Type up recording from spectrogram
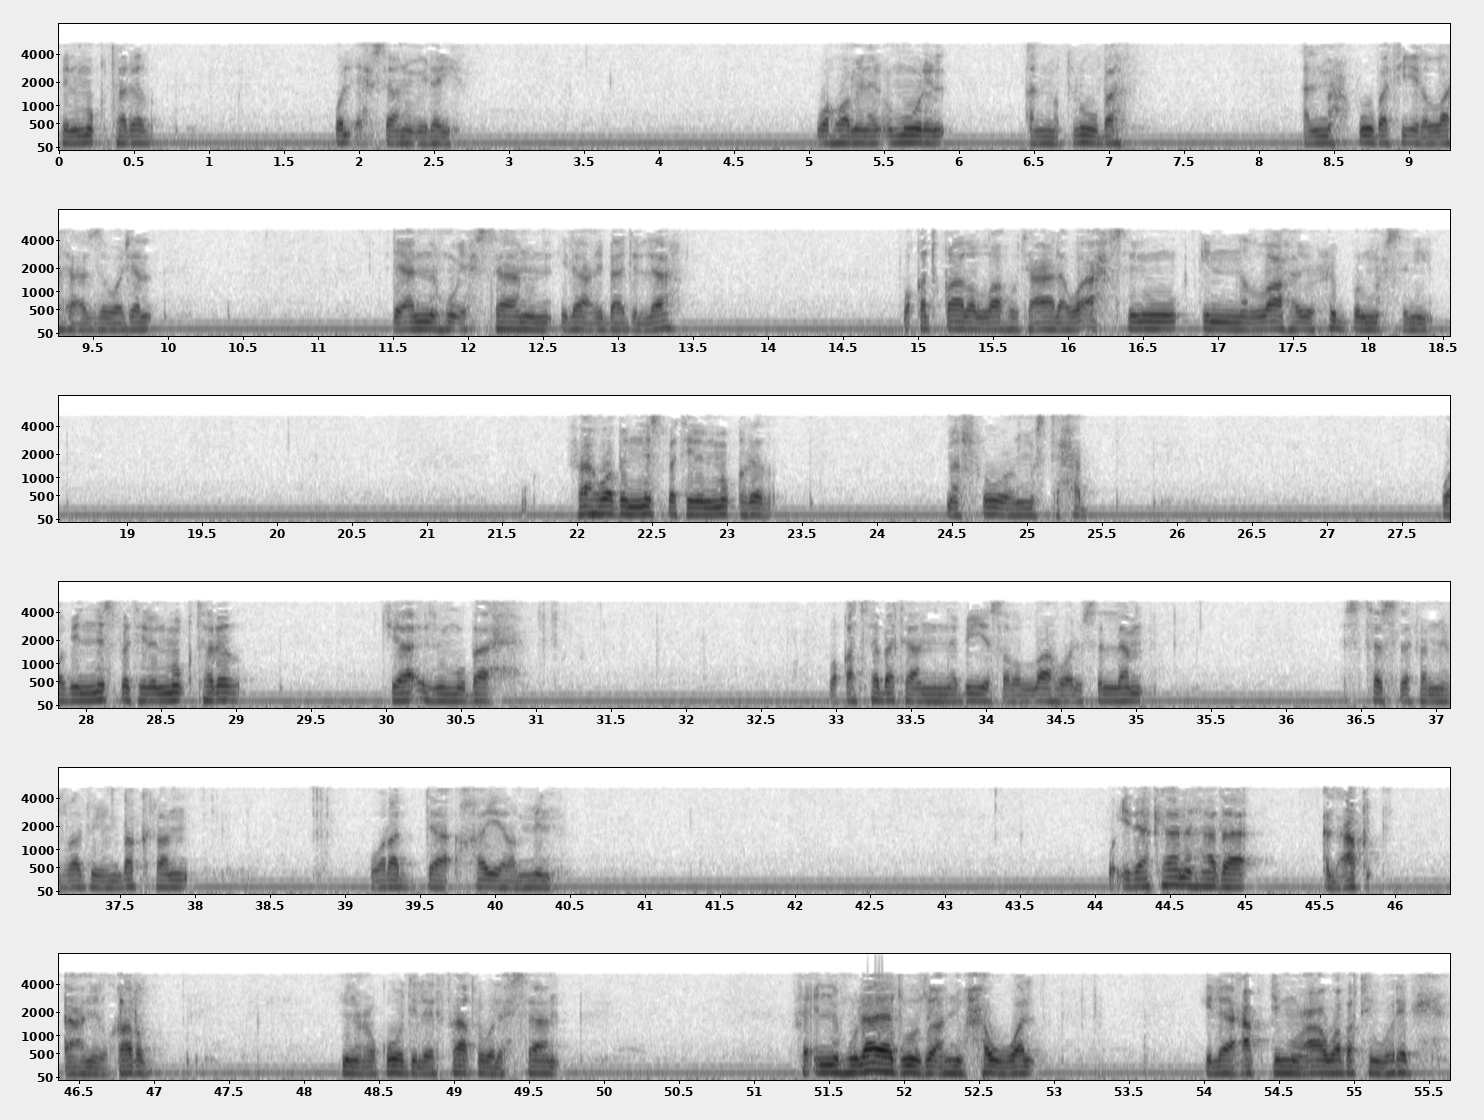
بالمقترض والإحسان إليه وهو من الأمور المطلوبة المحبوبة إلى الله عز وجل لأنه إحسان إلى عباد الله. وقد قال الله تعالى وأحسنوا إن الله يحب المحسنين. فهو بالنسبة للمقرض مشروع مستحب وبالنسبة للمقترض جائز مباح. وقد ثبت أن النبي صلى الله عليه وسلم استسلف من رجل بكرا ورد خيرا منه. وإذا كان هذا العقد يعني القرض من عقود الإرفاق والإحسان فإنه لا يجوز أن يحول إلى عقد معاوضة وربح.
